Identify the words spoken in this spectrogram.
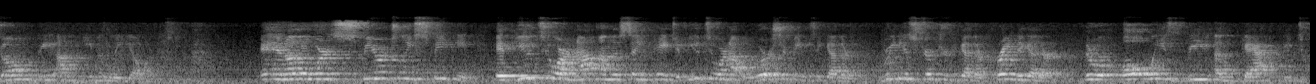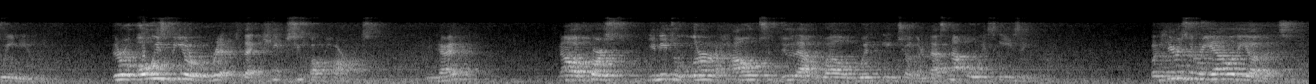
don't be unevenly yoked. In other words, spiritually speaking, if you two are not on the same page, if you two are not worshiping together, reading scripture together, praying together, there will always be a gap between you. There will always be a rift that keeps you apart. Okay? Now, of course, you need to learn how to do that well with each other. That's not always easy. But here's the reality of it.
